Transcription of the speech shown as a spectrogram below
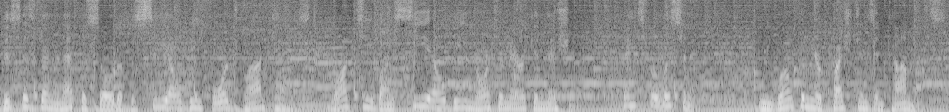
This has been an episode of the CLB Forge podcast, brought to you by CLB North American Mission. Thanks for listening. We welcome your questions and comments.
